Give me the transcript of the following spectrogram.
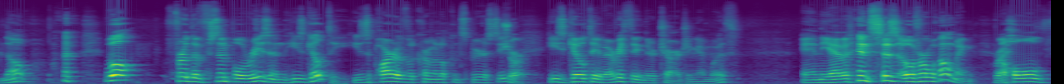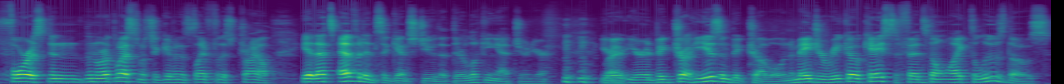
No, well, for the simple reason he's guilty. He's a part of a criminal conspiracy. Sure. He's guilty of everything they're charging him with. And the evidence is overwhelming. A whole forest in the Northwest must have given its life for this trial. Yeah, that's evidence against you that they're looking at, Junior. You're, Right. you're in big trouble. He is in big trouble. In a major RICO case, the feds don't like to lose those.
